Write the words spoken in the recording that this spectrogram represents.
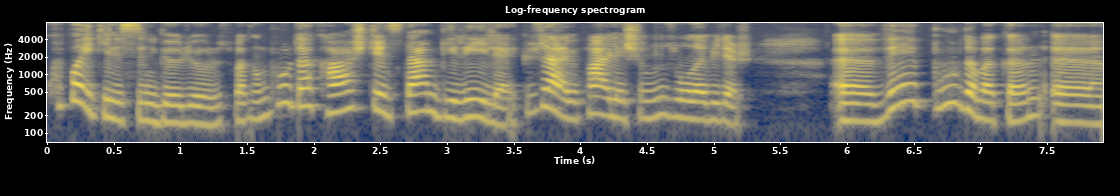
Kupa ikilisini görüyoruz. Bakın burada karşı cinsten biriyle güzel bir paylaşımınız olabilir. Ee, ve burada bakın e,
